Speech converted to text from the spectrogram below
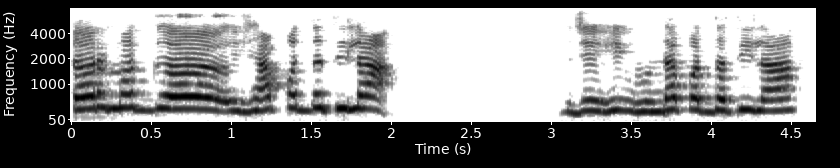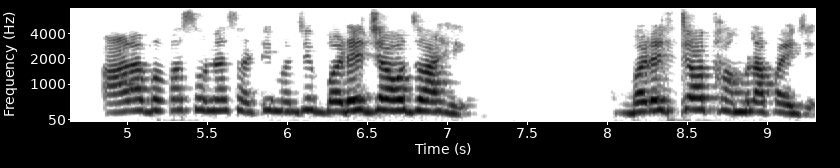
तर मग ह्या पद्धतीला म्हणजे ही हुंडा पद्धतीला आळा बसवण्यासाठी म्हणजे बडेजाव जो आहे बडेजाव थांबला पाहिजे.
